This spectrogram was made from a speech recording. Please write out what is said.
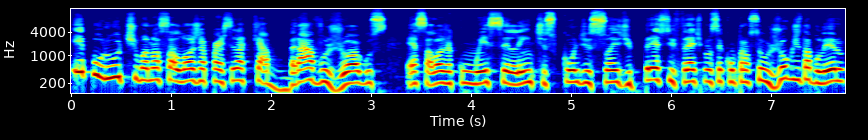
E por último, a nossa loja parceira que é a Bravo Jogos, essa loja com excelentes condições de preço e frete para você comprar o seu jogo de tabuleiro.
